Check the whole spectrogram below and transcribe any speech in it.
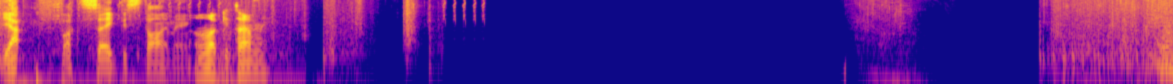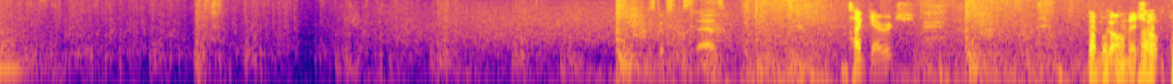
Yeah, fuck's sake, this timing. Eh? Unlucky timing. Let's go to the stairs. Tag garage. Double go palm mid shop. tagged.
